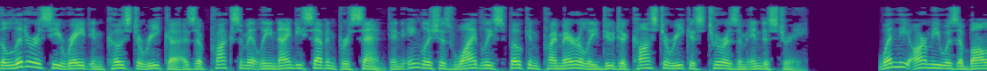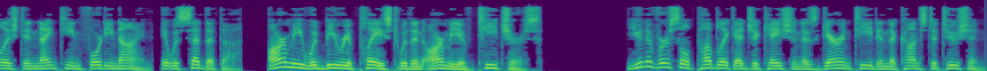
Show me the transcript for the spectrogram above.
The literacy rate in Costa Rica is approximately 97% and English is widely spoken primarily due to Costa Rica's tourism industry. When the Army was abolished in 1949, it was said that the Army would be replaced with an army of teachers. Universal public education is guaranteed in the Constitution,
